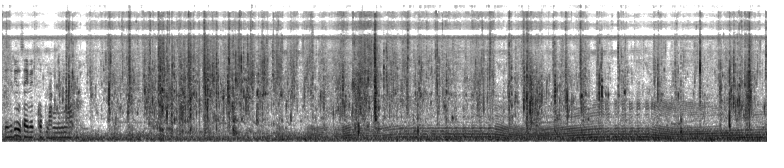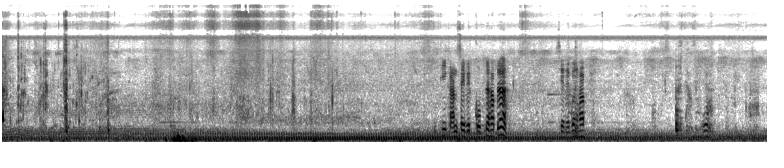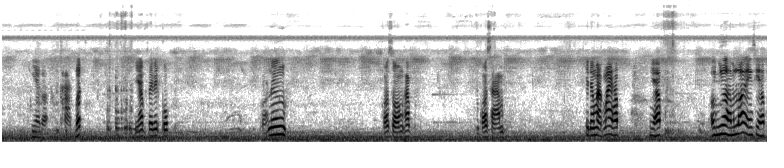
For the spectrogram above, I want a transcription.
เดี๋ยวจะดึงใส่เบ็ดกบหลังหนึงนะครับ ธีการใส่เบ็ดกบนะครับเด้อเสร็จได้เบิ่งครับโอ้เฮียก็ขาดเบิดนี่ครับใส่เบ็ดกบเกาะหนึ่งเกาะสองครับเกาะสามเป็นอย่างมากไม้ครับนี่ครับ เอาเหงื่อให้มันร้อยเองสิครับ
